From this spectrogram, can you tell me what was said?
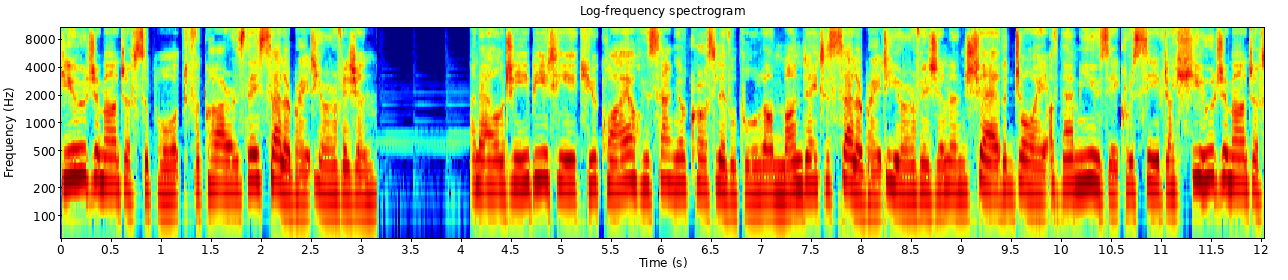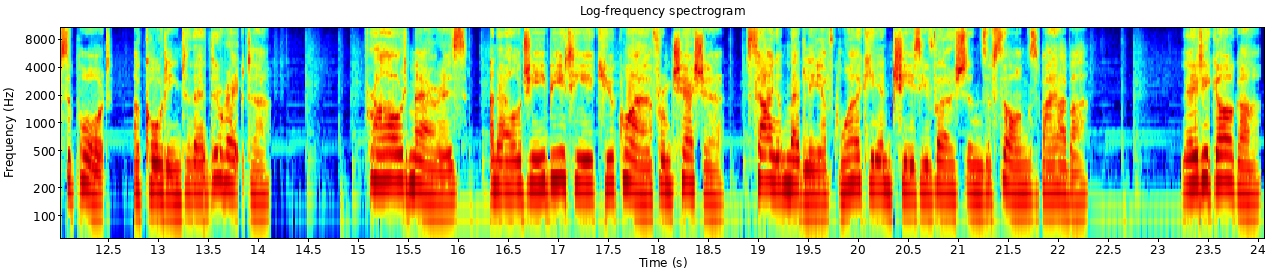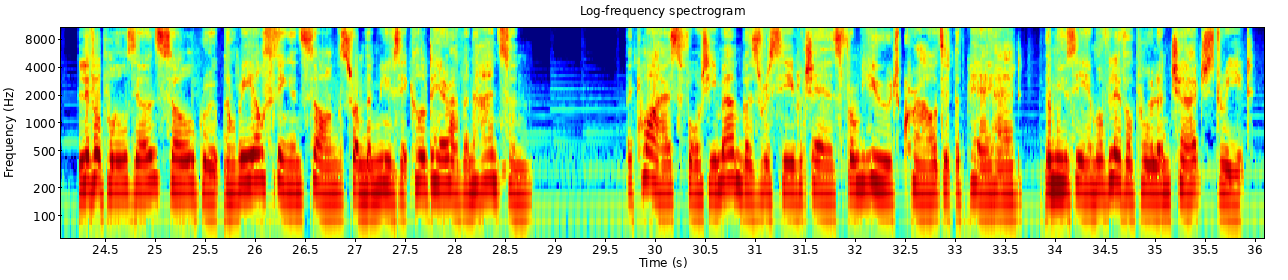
huge amount of support for choir as they celebrate Eurovision. An LGBTQ choir who sang across Liverpool on Monday to celebrate Eurovision and share the joy of their music received a huge amount of support, according to their director. Proud Marys, an LGBTQ choir from Cheshire, sang a medley of quirky and cheesy versions of songs by ABBA. Lady Gaga, Liverpool's own soul group The Real Thing and songs from the musical Dear Evan Hansen. The choir's 40 members received cheers from huge crowds at the Pierhead, the Museum of Liverpool and Church Street.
